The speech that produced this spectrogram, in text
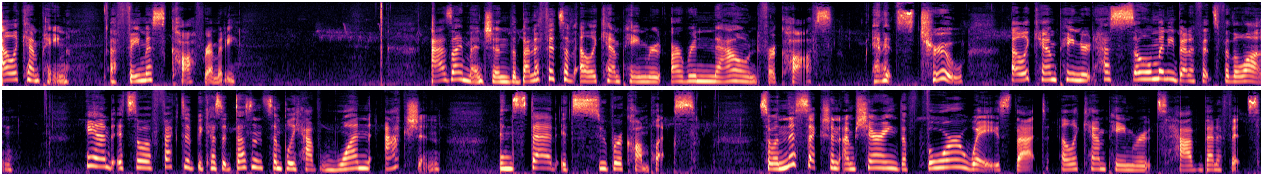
Elecampane, a famous cough remedy. As I mentioned, the benefits of elecampane root are renowned for coughs. And it's true. Elecampane root has so many benefits for the lung. And it's so effective because it doesn't simply have one action. Instead, it's super complex. So, in this section, I'm sharing the four ways that elecampane roots have benefits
